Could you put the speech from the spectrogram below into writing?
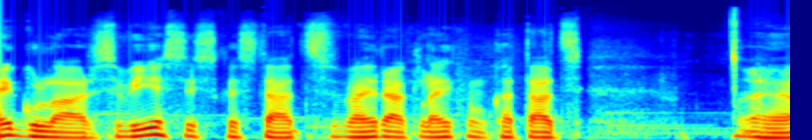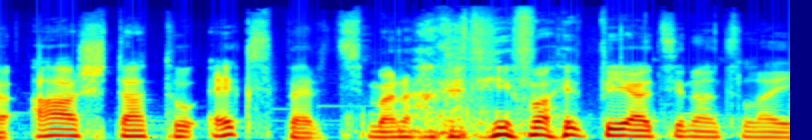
regulārs viesis, kas tāds vairāk laikam, ka tāds uh, ārštatu eksperts manā gadījumā ir pieaicināts, lai,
